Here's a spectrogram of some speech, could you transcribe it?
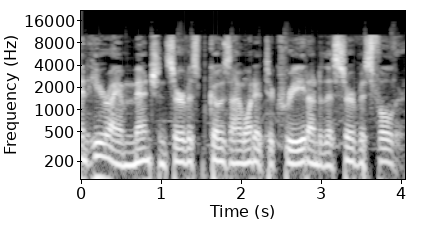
And here I am mention service because I want it to create under the service folder.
